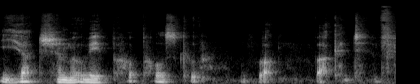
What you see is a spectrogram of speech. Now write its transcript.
Yakshamovi polsku vo- vocative.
